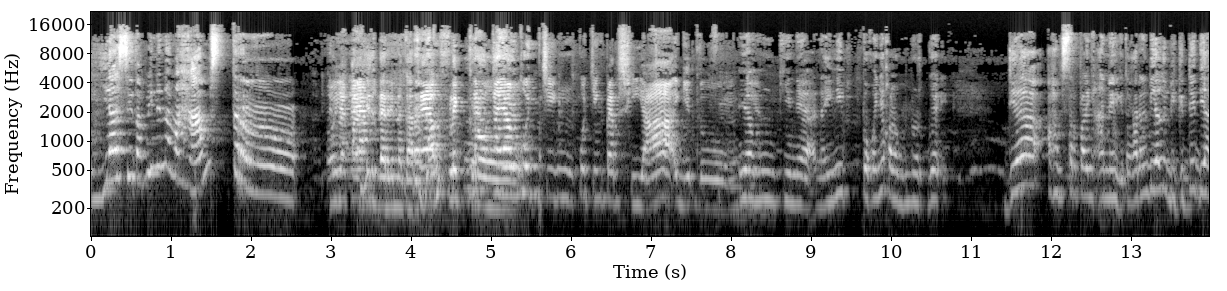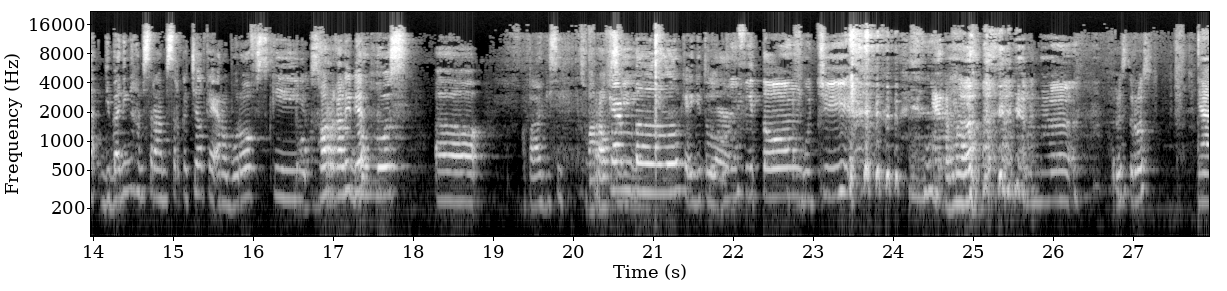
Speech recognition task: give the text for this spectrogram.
iya sih tapi ini nama hamster oh ya kayak dari negara kayak- konflik, kayak, bro. kayak kucing kucing Persia gitu ya mungkin ya nah ini pokoknya kalau menurut gue dia hamster paling aneh gitu karena dia lebih gede dia dibanding hamster-hamster kecil kayak Roborovski Sor kali dia. terus eh apalagi sih Swarovski. Campbell kayak gitu loh Louis Vuitton Gucci. Terus terus. Ya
